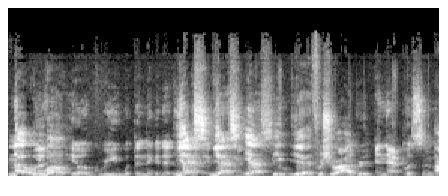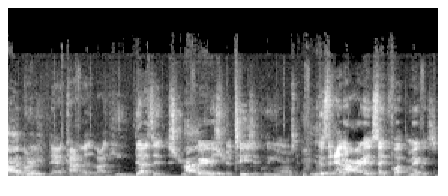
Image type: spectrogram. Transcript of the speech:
No, he won't. He'll agree with the nigga that. Yes, yes, yes. He, yeah, for sure. I agree. And that puts him. I agree. Like, that kind of like he does it str- very agree. strategically. You know what I'm saying? Because Yeah. the NRA would say fuck niggas,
